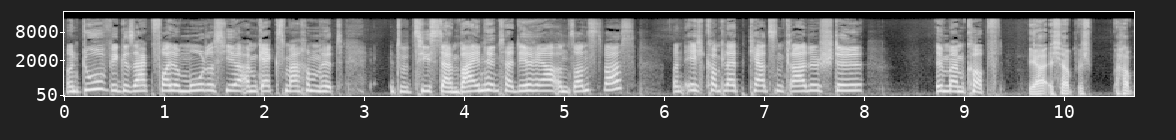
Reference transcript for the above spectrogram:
und du, wie gesagt, voll im Modus hier am Gags machen mit, du ziehst dein Bein hinter dir her und sonst was. Und ich komplett kerzengerade, still in meinem Kopf. Ja, ich habe ich hab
